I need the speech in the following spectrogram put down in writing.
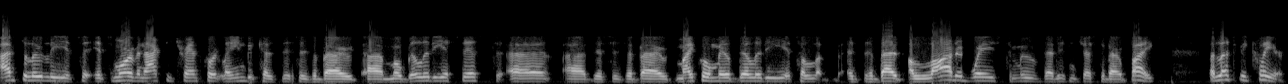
absolutely, it's it's more of an active transport lane because this is about uh, mobility assist. Uh, uh, this is about micro mobility. It's a it's about a lot of ways to move that isn't just about bikes. But let's be clear.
